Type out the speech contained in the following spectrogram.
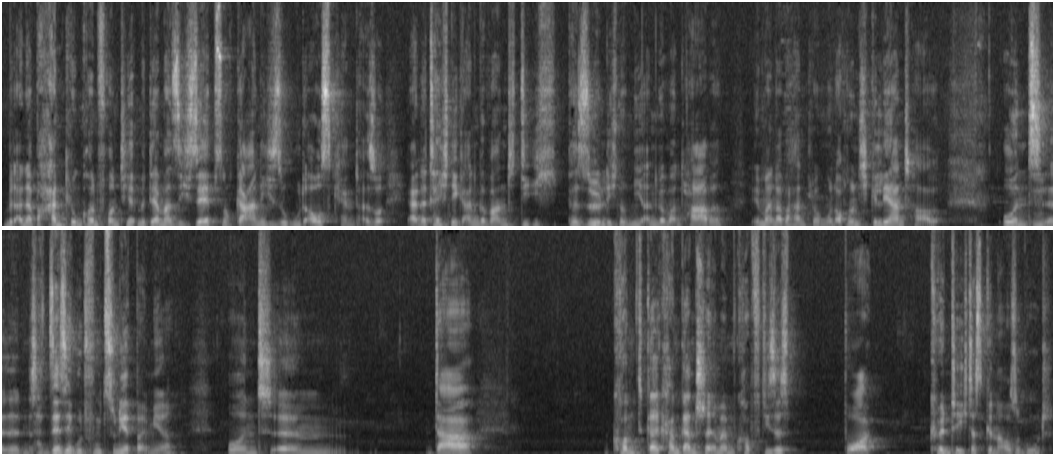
mit einer Behandlung konfrontiert, mit der man sich selbst noch gar nicht so gut auskennt. Also er hat eine Technik angewandt, die ich persönlich noch nie angewandt habe in meiner Behandlung und auch noch nicht gelernt habe. Und mhm. äh, das hat sehr, sehr gut funktioniert bei mir. Und ähm, da kommt, kam ganz schnell in meinem Kopf dieses, boah, könnte ich das genauso gut?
